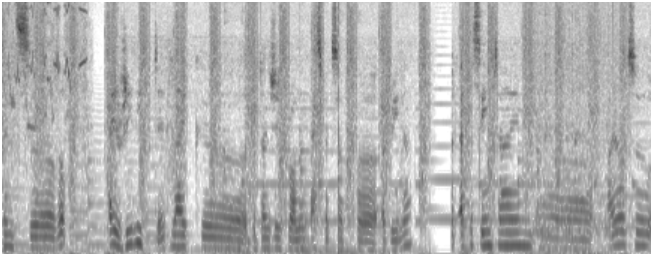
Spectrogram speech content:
since uh, well, I really did like uh, the dungeon crawling aspects of uh, Arena, but at the same time, uh, I also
